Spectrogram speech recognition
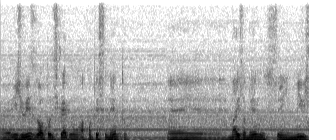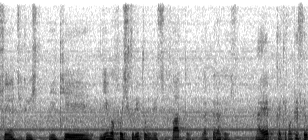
É, em juízo, o autor descreve um acontecimento é, mais ou menos em 1100 a.C. e que língua foi escrito este fato pela primeira vez, na época que aconteceu.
